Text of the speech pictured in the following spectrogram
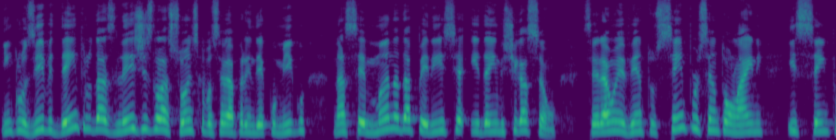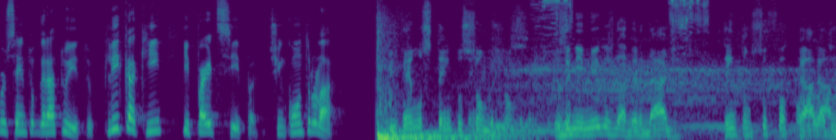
inclusive dentro das legislações que você vai aprender comigo na Semana da Perícia e da Investigação. Será um evento 100% online e 100% gratuito. Clica aqui e participa. Te encontro lá. Vivemos tempos sombrios. Os inimigos da verdade tentam sufocá-la de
